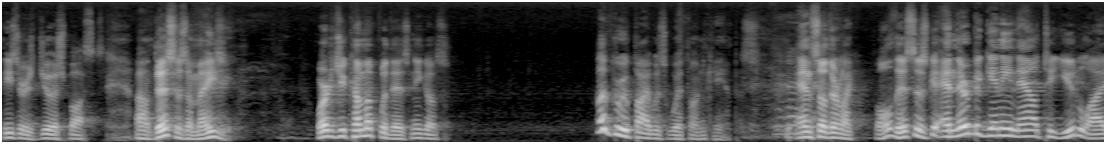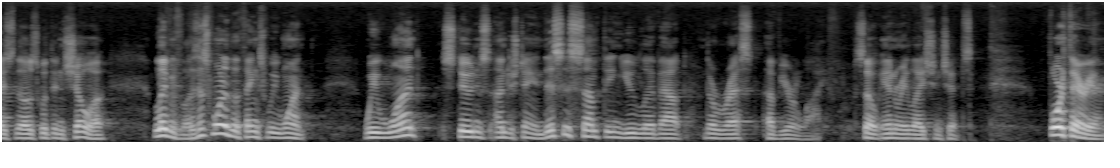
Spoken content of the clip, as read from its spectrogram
These are his Jewish bosses. Uh, this is amazing. Where did you come up with this? And he goes, A group I was with on campus. and so they're like, Oh, this is good. And they're beginning now to utilize those within Shoah living for flows. That's one of the things we want we want students understanding this is something you live out the rest of your life. So, in relationships. Fourth area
